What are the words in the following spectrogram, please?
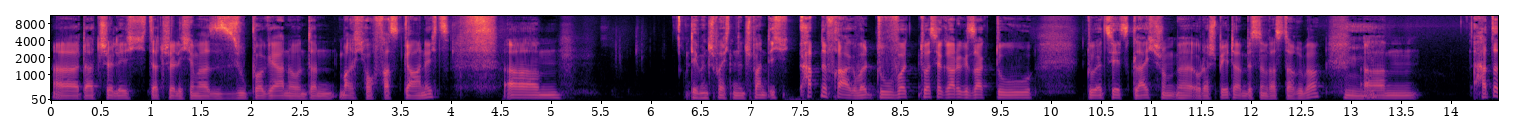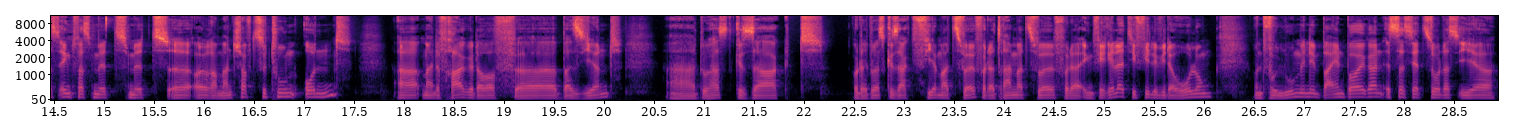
Äh, da chill ich, da chill ich immer super gerne und dann mache ich auch fast gar nichts. Ähm, dementsprechend entspannt. Ich habe eine Frage, weil du wollt, du hast ja gerade gesagt, du du erzählst gleich schon äh, oder später ein bisschen was darüber. Mhm. Ähm, hat das irgendwas mit mit äh, eurer Mannschaft zu tun? Und äh, meine Frage darauf äh, basierend, äh, du hast gesagt oder du hast gesagt vier mal zwölf oder drei mal zwölf oder irgendwie relativ viele Wiederholungen und Volumen in den Beinbeugern. Ist das jetzt so, dass ihr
